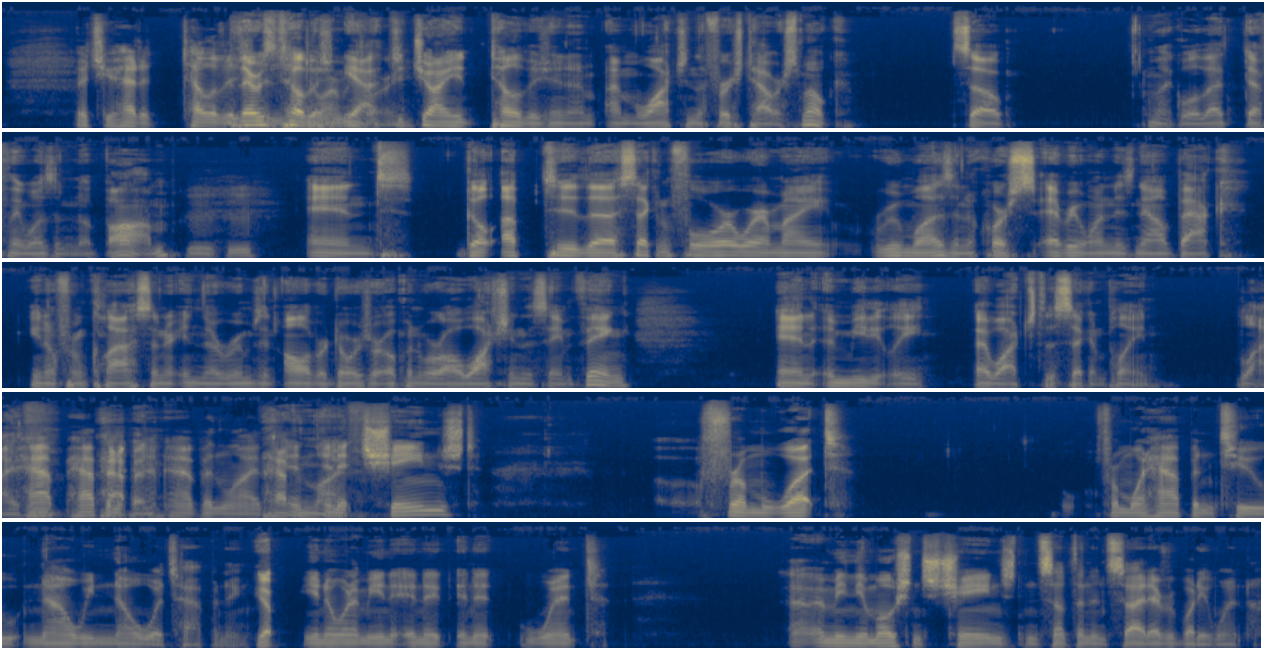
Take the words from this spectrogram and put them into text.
But you had a television. There was a the television, yeah, it's a giant television. I'm, I'm watching the first tower smoke. So I'm like, well, that definitely wasn't a bomb. Mm-hmm. And go up to the second floor where my room was. And of course, everyone is now back, you know, from class and are in their rooms, and all of our doors are open. We're all watching the same thing. And immediately I watched the second plane live. Hap- happen, happen. happen live. Happen and, live. and it changed from what from what happened to now we know what's happening. Yep. You know what I mean? And it and it went. I mean, the emotions changed, and something inside everybody went,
